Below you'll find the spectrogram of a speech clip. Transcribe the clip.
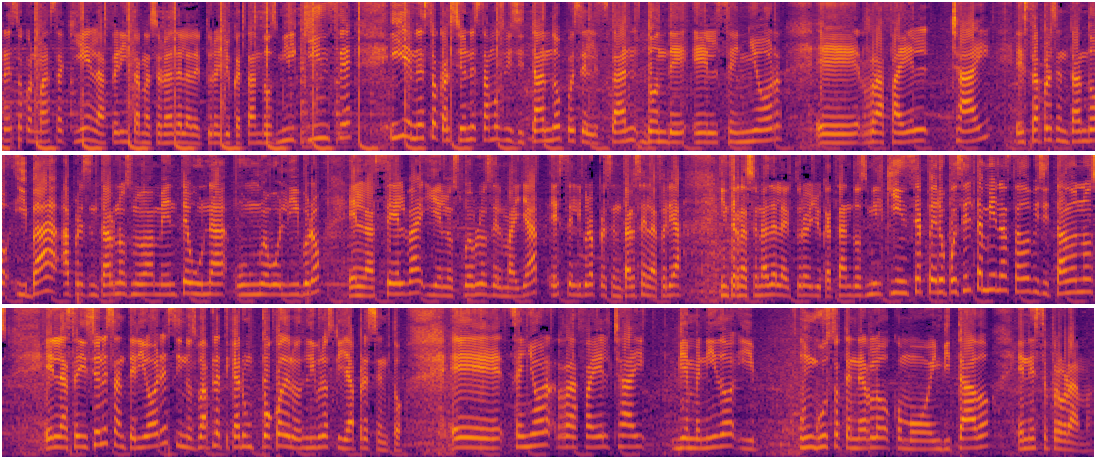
Regreso con más aquí en la Feria Internacional de la Lectura de Yucatán 2015 y en esta ocasión estamos visitando pues el stand donde el señor eh, Rafael Chay está presentando y va a presentarnos nuevamente una, un nuevo libro en la selva y en los pueblos del Mayap. Este libro a presentarse en la Feria Internacional de la Lectura de Yucatán 2015, pero pues él también ha estado visitándonos en las ediciones anteriores y nos va a platicar un poco de los libros que ya presentó. Eh, señor Rafael Chay, bienvenido y un gusto tenerlo como invitado en este programa.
